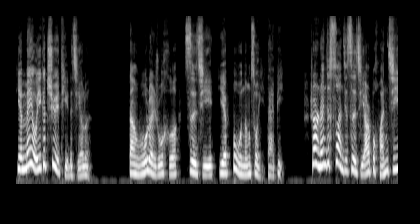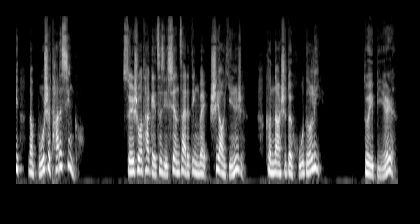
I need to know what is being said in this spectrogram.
也没有一个具体的结论。但无论如何，自己也不能坐以待毙，让人家算计自己而不还击，那不是他的性格。虽说他给自己现在的定位是要隐忍，可那是对胡德利，对别人，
